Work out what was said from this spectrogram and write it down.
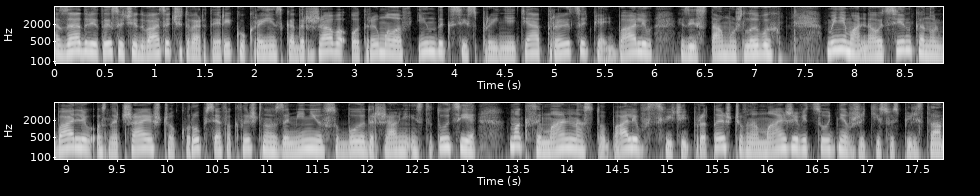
За 2024 рік українська держава отримала в індексі сприйняття 35 балів зі 100 можливих. Мінімальна оцінка 0 балів означає, що корупція фактично замінює собою державні інституції. Максимальна 100 балів свідчить про те, що вона майже відсутня в житті суспільства.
